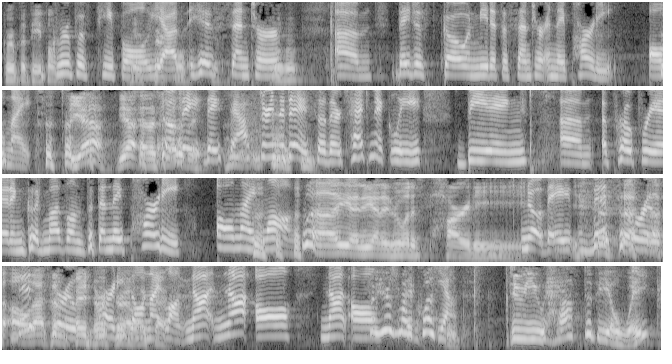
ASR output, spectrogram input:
Group of people. group of people, His yeah. Mm-hmm. his center, um, they just go and meet at the center and they party all night. Yeah, yeah. and that's the So they, they fast during the day, so they're technically being um, appropriate and good Muslims, but then they party all night long. Well, yeah, you got to do what is party. No, they this group Oh, this group regular parties group, all okay. night long. Not not all not all. So here's my good- question: Yeah. Do you have to be awake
